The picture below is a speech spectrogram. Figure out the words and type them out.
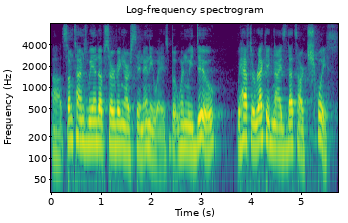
Uh, sometimes we end up serving our sin anyways, but when we do, we have to recognize that's our choice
